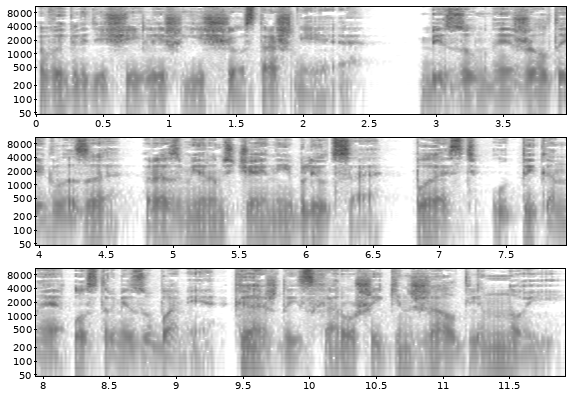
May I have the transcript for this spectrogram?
выглядящий лишь еще страшнее. Безумные желтые глаза размером с чайные блюдца, пасть, утыканная острыми зубами, каждый с хороший кинжал длиной.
